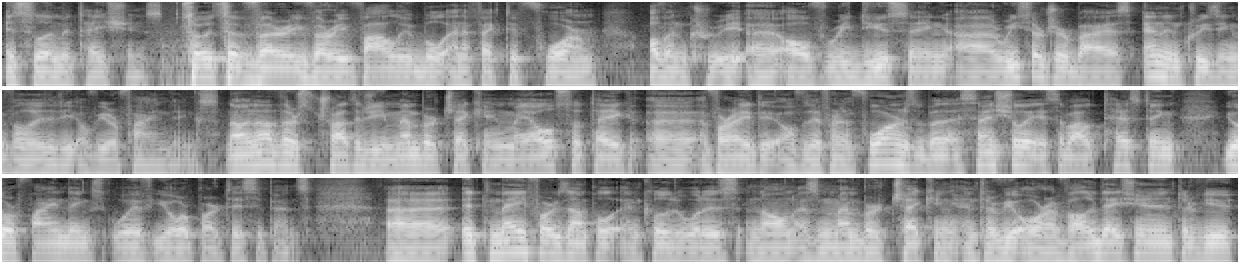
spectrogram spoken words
its limitations. So it's a very, very valuable and effective form of, uh, of reducing uh, researcher bias and increasing validity of your findings. Now another strategy, member checking, may also take uh, a variety of different forms, but essentially it's about testing your findings with your participants. Uh, it may, for example, include what is known as member checking interview or a validation interview,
